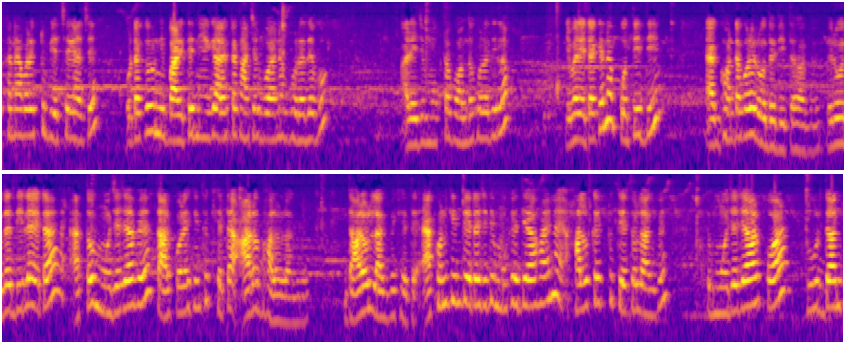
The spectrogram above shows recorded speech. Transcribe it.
এখানে আবার একটু বেঁচে গেছে। ওটাকেও বাড়িতে নিয়ে গিয়ে আরেকটা কাঁচের বয়ানে ভরে দেব। আর এই যে মুখটা বন্ধ করে দিলাম। এবার এটাকে না প্রতিদিন এক ঘণ্টা করে রোদে দিতে হবে। রোদে দিলে এটা এত মজে যাবে তারপরে কিন্তু খেতে আরও ভালো লাগবে। দারুণ লাগবে খেতে। এখন কিন্তু এটা যদি মুখে দেওয়া হয় না হালকা একটু তেতো লাগবে। তো মজে যাওয়ার পর দুর্দান্ত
